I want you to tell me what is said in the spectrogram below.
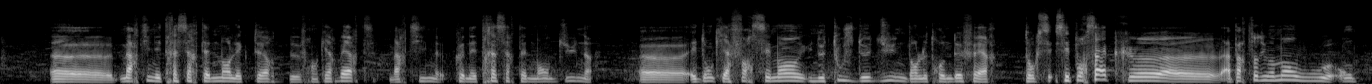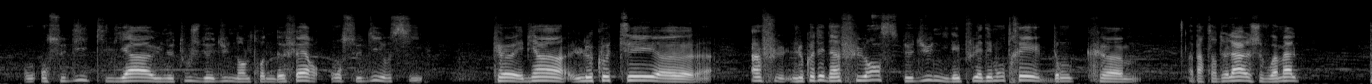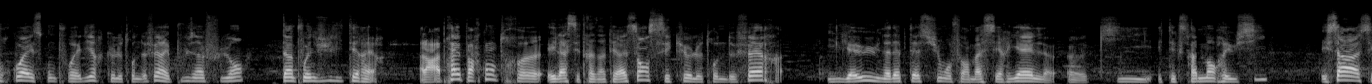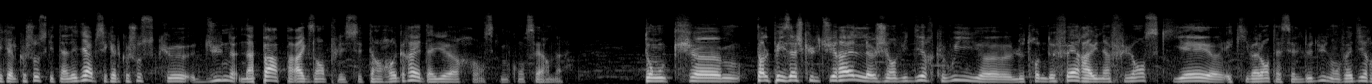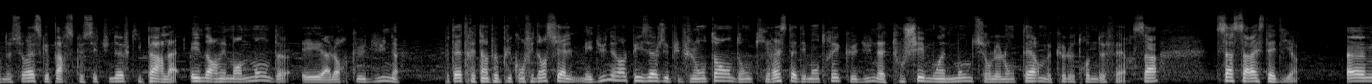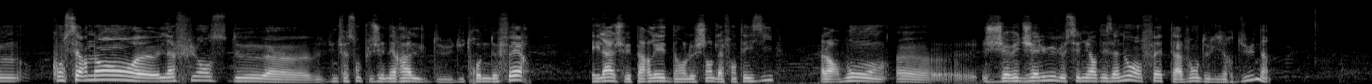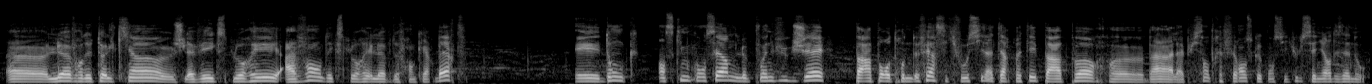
euh, Martin est très certainement lecteur de Frank Herbert. Martin connaît très certainement Dune. Euh, et donc il y a forcément une touche de Dune dans le trône de fer. Donc c'est pour ça que euh, à partir du moment où on, se dit qu'il y a une touche de Dune dans le trône de fer, on se dit aussi que eh bien le côté d'influence de Dune, il est plus à démontrer. Donc à partir de là, je vois mal pourquoi est-ce qu'on pourrait dire que le Trône de Fer est plus influent d'un point de vue littéraire Alors après, par contre, euh, et là c'est très intéressant, c'est que le Trône de Fer, il y a eu une adaptation au format sériel euh, qui est extrêmement réussie. Et ça, c'est quelque chose qui est indéniable. C'est quelque chose que Dune n'a pas, par exemple. Et c'est un regret d'ailleurs en ce qui me concerne. Donc, euh, dans le paysage culturel, j'ai envie de dire que oui, euh, le Trône de Fer a une influence qui est équivalente à celle de Dune, on va dire, ne serait-ce que parce que c'est une œuvre qui parle à énormément de monde, et alors que Dune peut-être est un peu plus confidentielle. Mais Dune est dans le paysage depuis plus longtemps, donc il reste à démontrer que Dune a touché moins de monde sur le long terme que le Trône de Fer. Ça, ça, ça reste à dire. concernant l'influence d'une façon plus générale du, Trône de Fer, et là je vais parler dans le champ de la fantaisie, alors bon, euh, j'avais déjà lu Le Seigneur des Anneaux en fait avant de lire Dune. Euh, l'œuvre de Tolkien, euh, je l'avais explorée avant d'explorer l'œuvre de Frank Herbert. Et donc, en ce qui me concerne, le point de vue que j'ai par rapport au Trône de Fer, c'est qu'il faut aussi l'interpréter par rapport bah, à la puissante référence que constitue Le Seigneur des Anneaux.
